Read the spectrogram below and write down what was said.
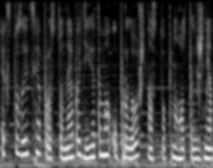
Експозиція просто неба діятиме упродовж наступного тижня.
